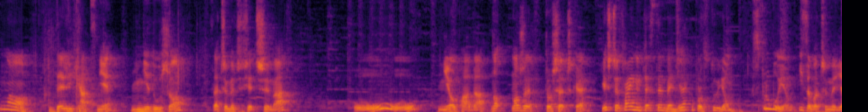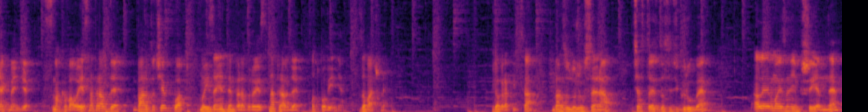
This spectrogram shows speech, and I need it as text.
No, delikatnie, niedużo. Zobaczymy, czy się trzyma. Uuu, nie opada. No, może troszeczkę. Jeszcze fajnym testem będzie, jak po prostu ją spróbuję i zobaczymy, jak będzie smakowała. Jest naprawdę bardzo ciepła. Moim zdaniem temperatura jest naprawdę odpowiednia. Zobaczmy. Dobra pizza, bardzo dużo sera. Ciasto jest dosyć grube, ale moim zdaniem przyjemne.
